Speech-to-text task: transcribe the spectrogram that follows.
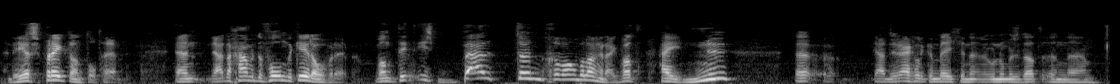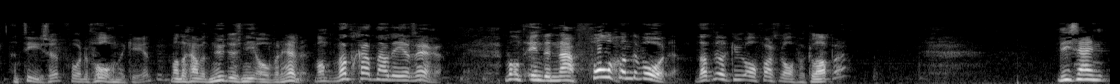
En de Heer spreekt dan tot hem. En ja, daar gaan we de volgende keer over hebben. Want dit is buitengewoon belangrijk. Wat hij nu. Uh, ja, dit is eigenlijk een beetje, hoe noemen ze dat? Een, uh, een teaser voor de volgende keer. Want daar gaan we het nu dus niet over hebben. Want wat gaat nou de Heer zeggen? Want in de navolgende woorden, dat wil ik u alvast wel verklappen. Die zijn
